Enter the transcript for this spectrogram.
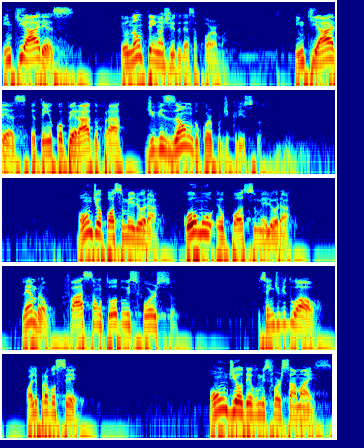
em que áreas eu não tenho agido dessa forma? Em que áreas eu tenho cooperado para divisão do corpo de Cristo? Onde eu posso melhorar? Como eu posso melhorar? Lembram? Façam todo o esforço. Isso é individual. Olhe para você. Onde eu devo me esforçar mais?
